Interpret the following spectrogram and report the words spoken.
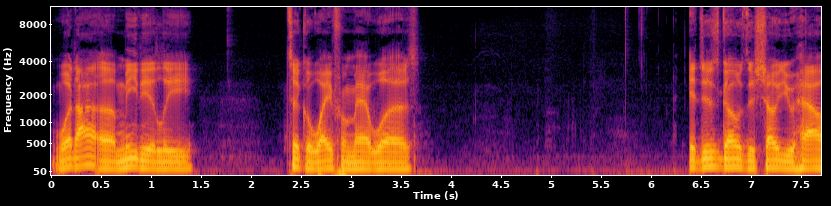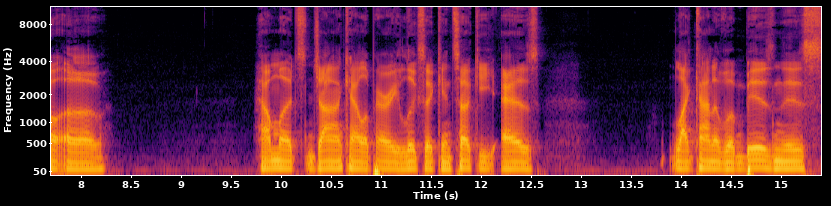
what I immediately took away from that was it just goes to show you how uh how much John Calipari looks at Kentucky as like kind of a business,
